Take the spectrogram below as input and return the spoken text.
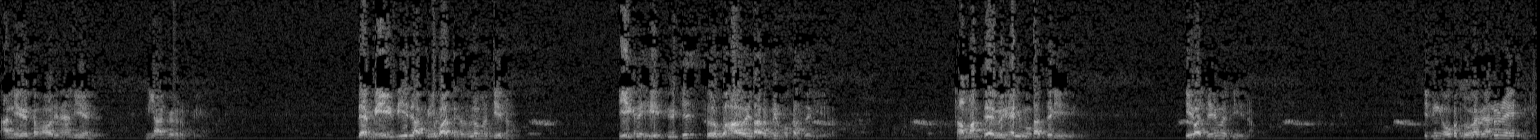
අනේ ඒක තමයි වදිනා නියද. නියඟ කරපේ. දැන් මේ විදිහට අපේ වචන වලම තියෙනවා. ඒකට හේතු වෙච්ච ස්වභාවයේ ධර්මය මොකද්ද කියලා. Taman දැවෙ හැටි මොකද්ද කියන්නේ. ඒ වචනේම තියෙනවා. ඉතින් ඕක තෝරා ගන්න ඕනේ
